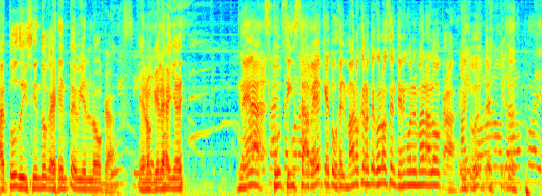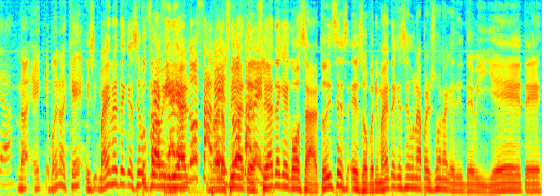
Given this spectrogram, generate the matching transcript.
a tú diciendo que hay gente bien loca. Uy, sí, que no eres- quieres añadir. Nena, tú sin saber allá. que tus hermanos que no te conocen tienen una hermana loca. Y Ay, tú- no, no, no, y tú- por allá. No, eh, bueno, es que si- imagínate que sea un prefieres familiar. no saber, pero no fíjate, saber. fíjate qué cosa. Tú dices eso, pero imagínate que sea una persona que de billete,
